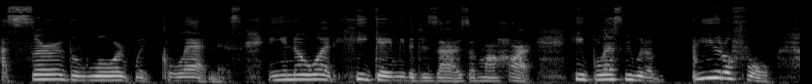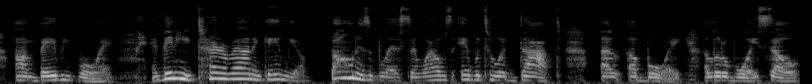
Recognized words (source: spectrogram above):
I served the Lord with gladness. And you know what? He gave me the desires of my heart. He blessed me with a beautiful um, baby boy. And then he turned around and gave me a bonus blessing where I was able to adopt a, a boy, a little boy. So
